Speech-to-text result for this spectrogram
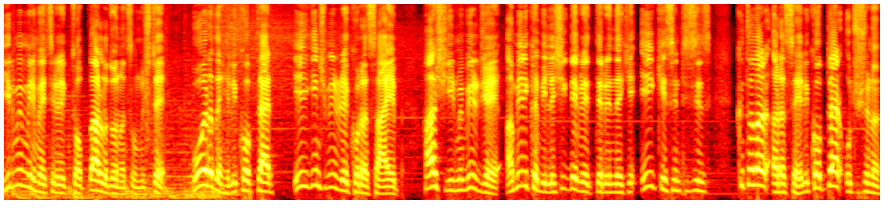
20 milimetrelik toplarla donatılmıştı. Bu arada helikopter ilginç bir rekora sahip. H-21C Amerika Birleşik Devletleri'ndeki ilk kesintisiz kıtalar arası helikopter uçuşunu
